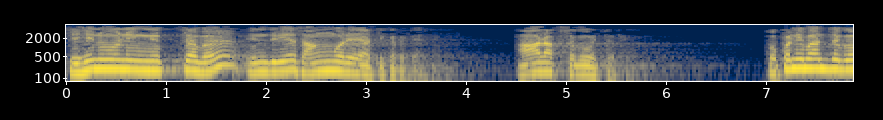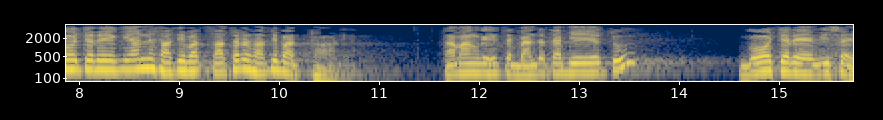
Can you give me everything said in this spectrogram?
සිහිනුවණින් යුක්තව ඉන්ද්‍රිය සංවරය ඇති කරගන්න. ආරක්ෂක ගෝචරය. උපනිබද්ධ ගෝචරය කියන්නේ සතිපත් සතර සතිපට්ඨානය. තමන්ගේ හිත බැඳ තැබිය යුතු ගෝචරයේ විෂය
